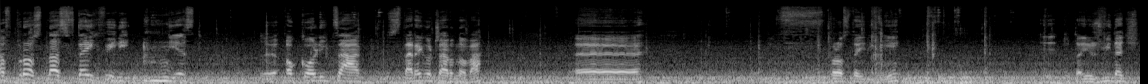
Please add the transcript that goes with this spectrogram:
Na wprost nas w tej chwili jest e, okolica Starego Czarnowa e, w prostej linii. Tutaj już widać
